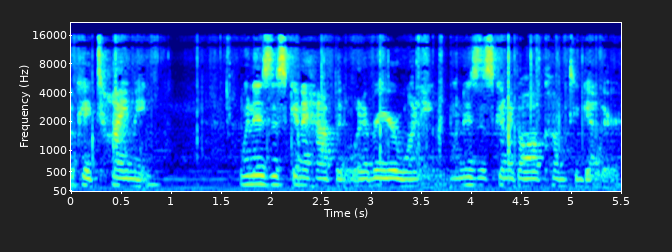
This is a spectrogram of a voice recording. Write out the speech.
Okay, timing. When is this going to happen? Whatever you're wanting. When is this going to all come together?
